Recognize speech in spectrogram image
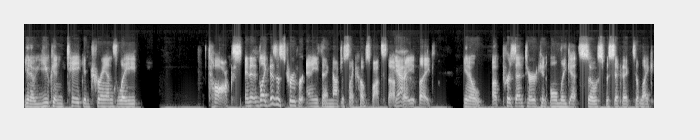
you know you can take and translate talks and it, like this is true for anything not just like hubspot stuff yeah. right like you know a presenter can only get so specific to like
